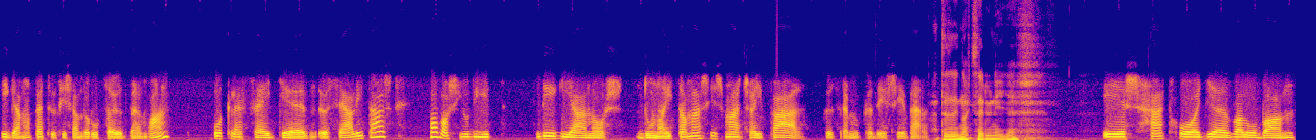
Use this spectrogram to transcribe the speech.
igen, a Petőfi Sándor utca 5-ben van. Ott lesz egy összeállítás. Havas Judit, Dégi János, Dunai Tamás és Mácsai Pál közreműködésével. Hát ez egy nagyszerű négyes. És hát, hogy valóban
